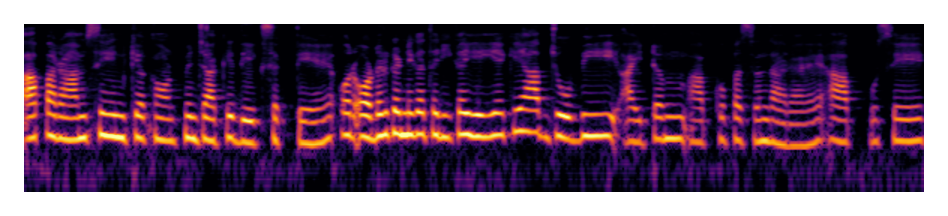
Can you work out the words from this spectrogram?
आप आराम से इनके अकाउंट में जाके देख सकते हैं। और ऑर्डर करने का तरीका यही है कि आप जो भी आइटम आपको पसंद आ रहा है, आप उसे,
